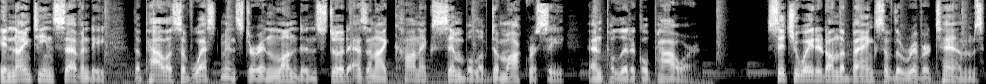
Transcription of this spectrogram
In 1970, the Palace of Westminster in London stood as an iconic symbol of democracy and political power. Situated on the banks of the River Thames,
